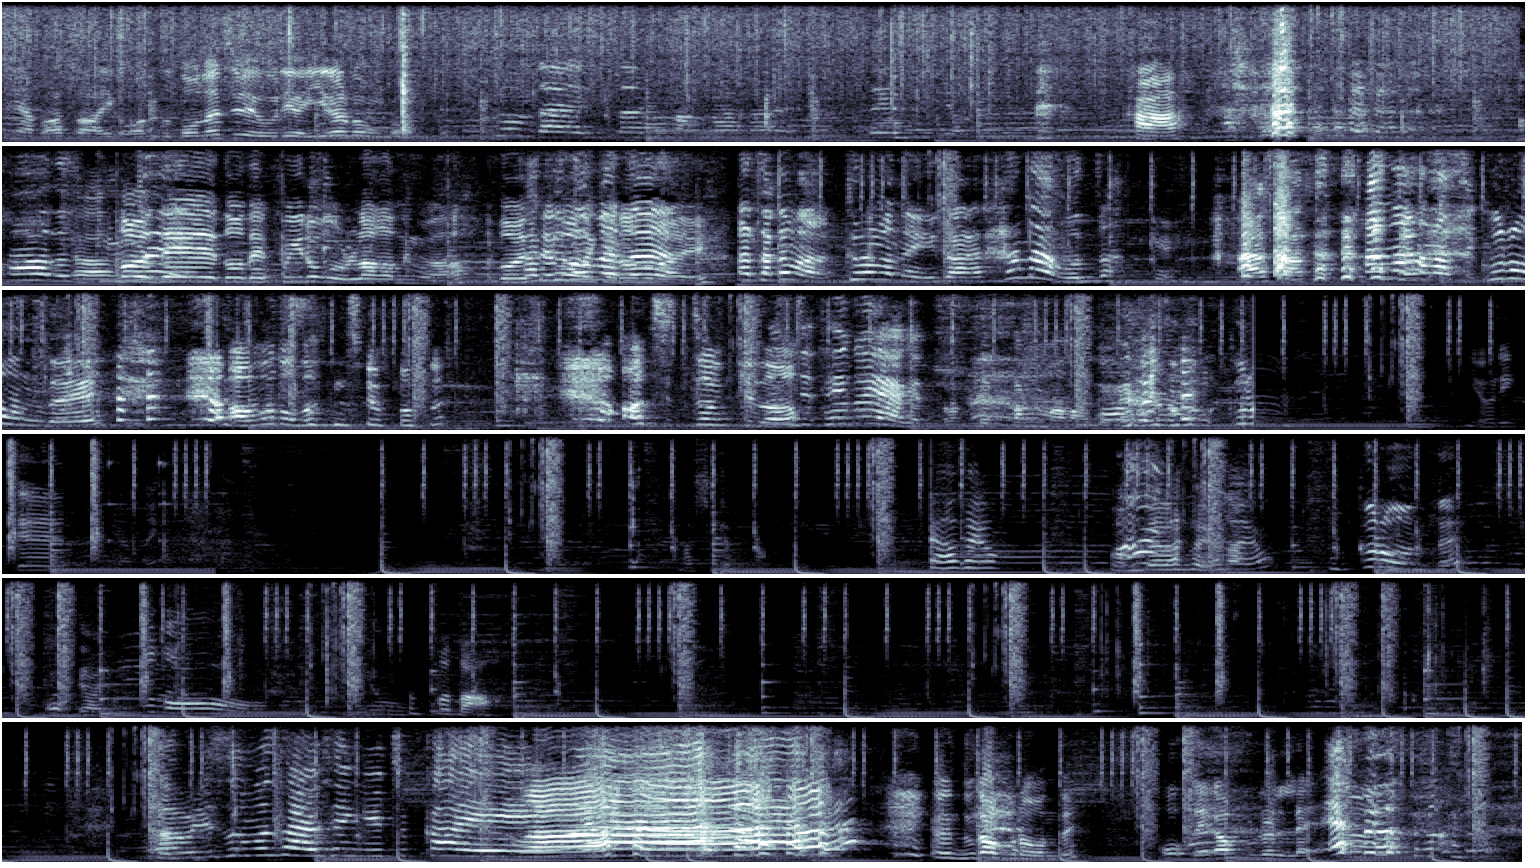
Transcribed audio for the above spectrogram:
아니야 맞아 이거 완전 너네 집에 우리가 일하러 온 거 같아. 그럼 나 일단 나가 내 가. 아나 너내 너 내 브이로그 올라가는 거야. 너의 세 번의 결혼 라이. 아 잠깐만 그러면은 일단 하나 먼저 할게 알았어 알았어 하나 하나씩 부러운데 아무도 뭔지 모르. 아 진짜 웃기다. 이제 태그해야겠다. 대빵만 하게. 요리 끝. 맛있겠다. 하세요. 언제 하세요? 부끄러운데 어, 야 이쁘다. 예쁘다. 자 우리 스무 살 생일 축하해 이거 누가 부러운데? 어 내가 부를래 그래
